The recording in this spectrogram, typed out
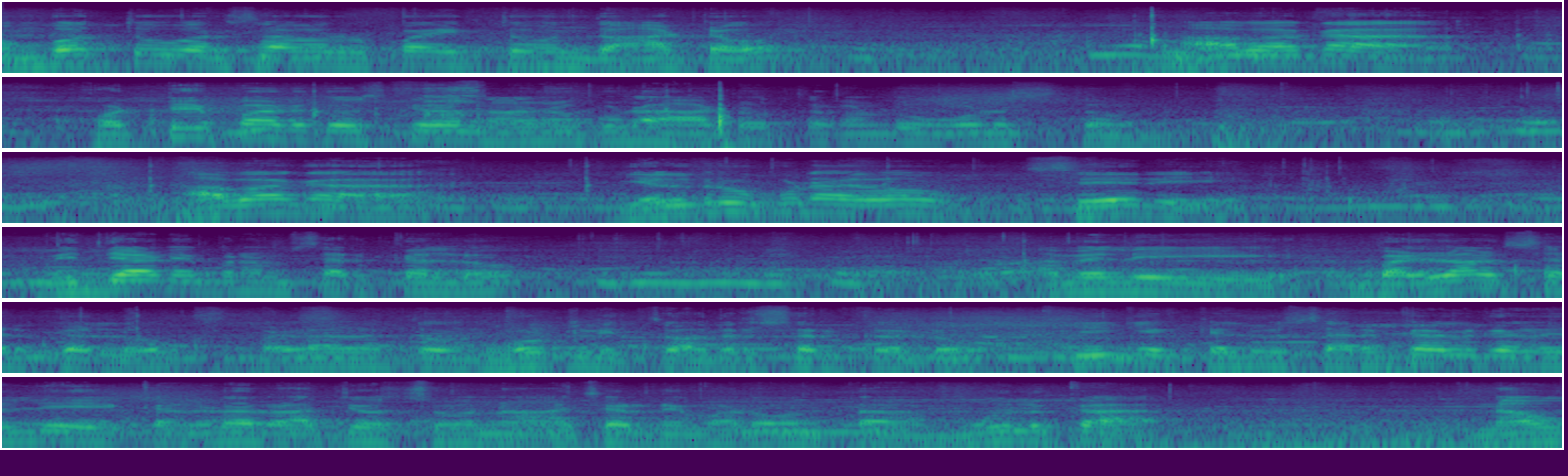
ಒಂಬತ್ತೂವರೆ ಸಾವಿರ ರೂಪಾಯಿ ಇತ್ತು ಒಂದು ಆಟೋ. ಆವಾಗ ಹೊಟ್ಟೆಪಾಡಿಗೋಸ್ಕರ ನಾನು ಕೂಡ ಆಟೋ ತಗೊಂಡು ಓಡಿಸ್ತವನು ಆವಾಗ ಎಲ್ಲರೂ ಕೂಡ ಸೇರಿ ವಿದ್ಯಾಡಿಪುರಂ ಸರ್ಕಲ್ಲು ಆಮೇಲೆ ಈ ಬಳ್ಳಾಳ್ ಸರ್ಕಲ್ಲು, ಬಳ್ಳಾಳ ಅಂತ ಒಂದು ಹೋಟ್ಲ್ ಇತ್ತು ಅದರ ಸರ್ಕಲ್ಲು, ಹೀಗೆ ಕೆಲವು ಸರ್ಕಲ್ಗಳಲ್ಲಿ ಕನ್ನಡ ರಾಜ್ಯೋತ್ಸವನ ಆಚರಣೆ ಮಾಡುವಂಥ ಮೂಲಕ ನಾವು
